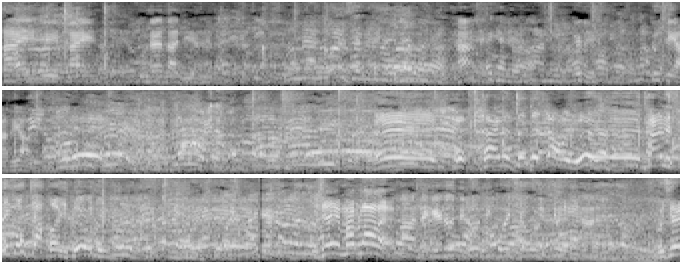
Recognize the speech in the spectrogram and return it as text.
ထိုင်ထိုင် ကိုနဲ့တာကြီးဟမ်အဲ့ခံတော့ဟဲ့လေသူ့ဆရာတရားဟေးထိုင်နေစိတ်ကြောက်ရေထိုင်နေစိတ်ကြောက်ရေဘုရားမပလားလေပါတကယ်လို့ဒီလိုဒီပွဲရှုံးပြုတ်နေတာဘုရား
